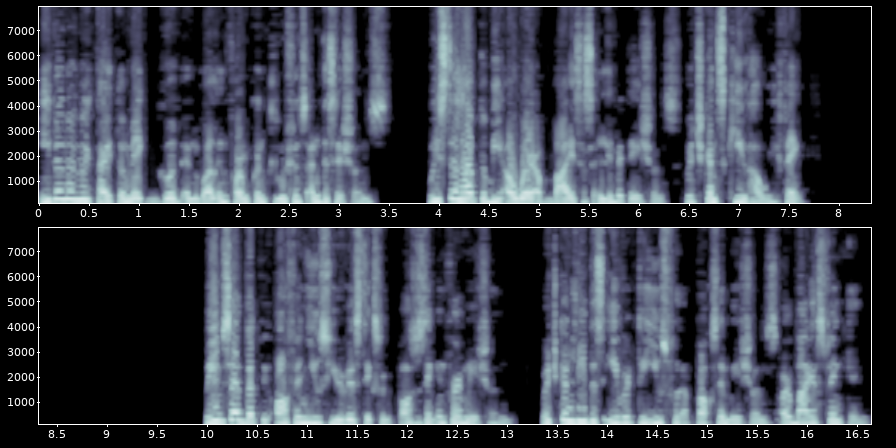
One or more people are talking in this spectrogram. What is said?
Even when we try to make good and well-informed conclusions and decisions, we still have to be aware of biases and limitations which can skew how we think. We've said that we often use heuristics when processing information, which can lead us either to useful approximations or biased thinking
